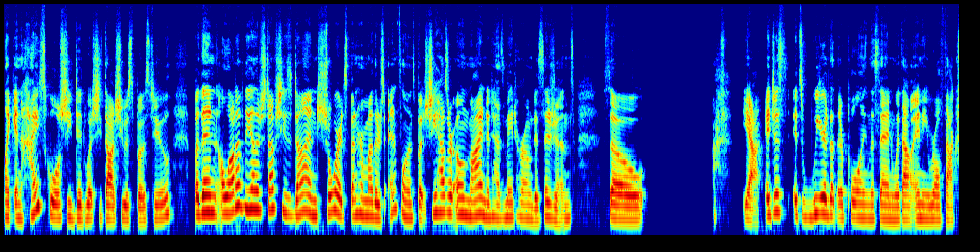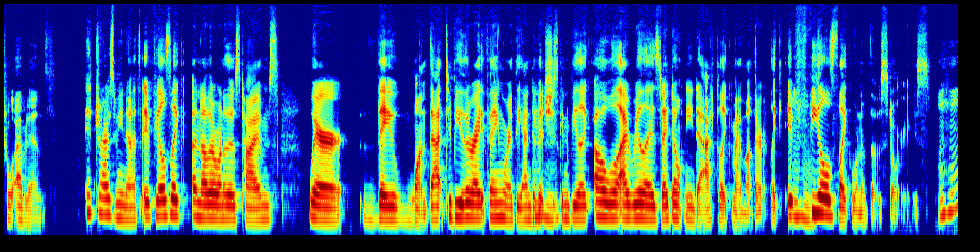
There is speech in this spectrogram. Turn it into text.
like in high school, she did what she thought she was supposed to. But then a lot of the other stuff she's done, sure, it's been her mother's influence, but she has her own mind and has made her own decisions. So, yeah, it just, it's weird that they're pulling this in without any real factual evidence. It drives me nuts. It feels like another one of those times where they want that to be the right thing, where at the end of it, she's going to be like, oh, well, I realized I don't need to act like my mother. Like, it Mhm. feels like one of those stories. Mm-hmm.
